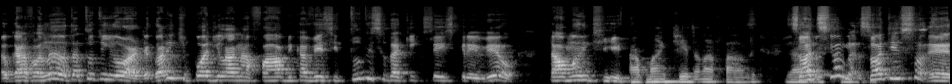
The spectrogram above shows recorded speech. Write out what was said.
Aí o cara fala: não, tá tudo em ordem. Agora a gente pode ir lá na fábrica ver se tudo isso daqui que você escreveu tá mantido. Tá mantido na fábrica. Só de, só de é,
